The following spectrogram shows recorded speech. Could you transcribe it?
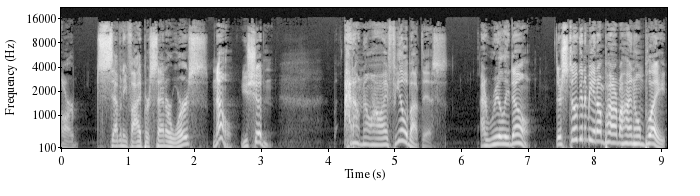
are 75% or worse, no, you shouldn't. I don't know how I feel about this. I really don't. There's still going to be an umpire behind home plate.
